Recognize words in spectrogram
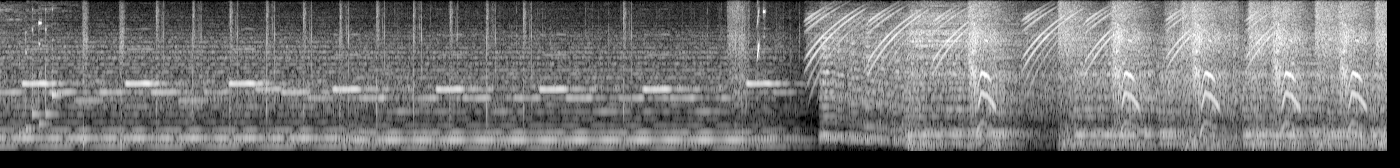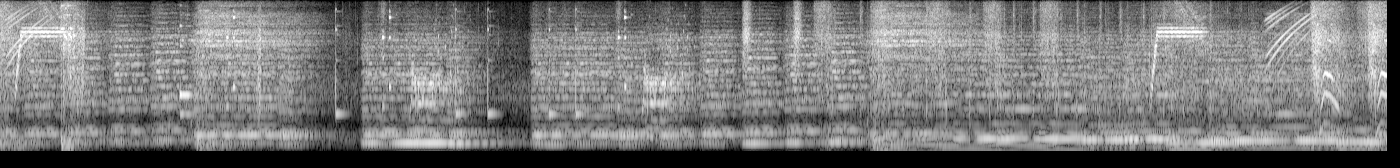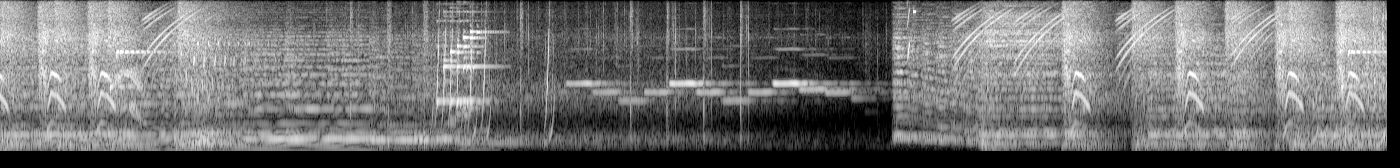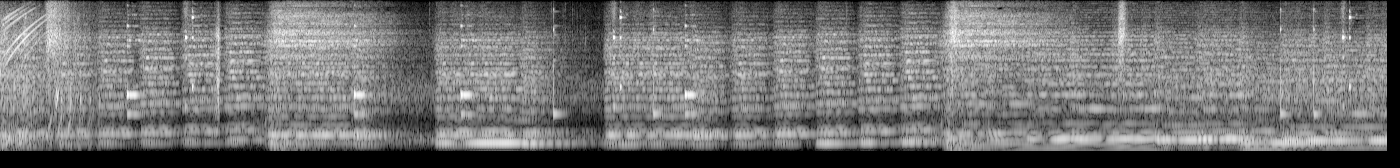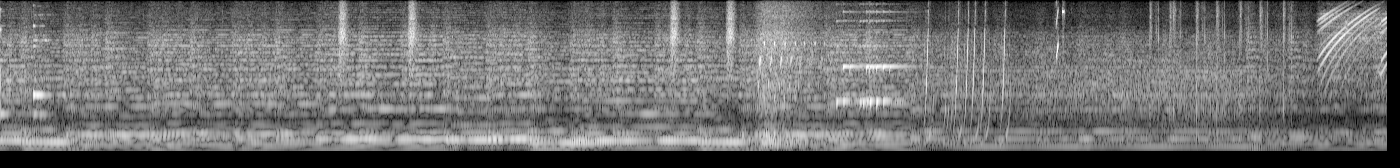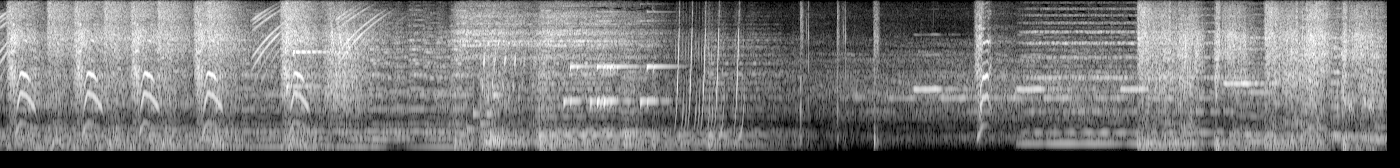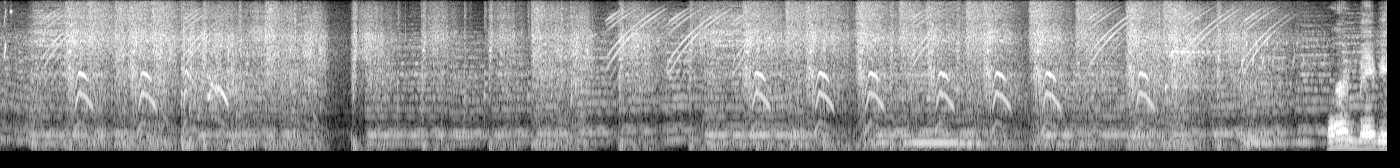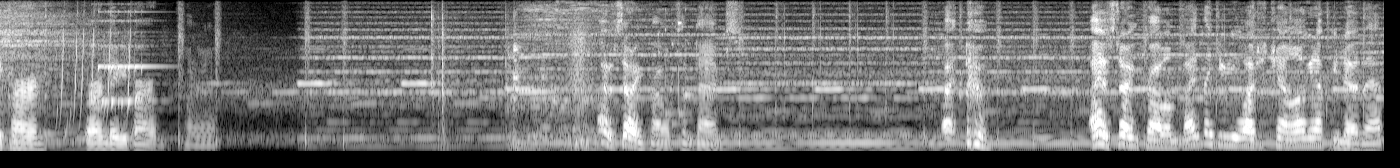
Burn, baby, burn. Burn, baby, burn. I have starting problems sometimes. I, have starting problem. I think if you watch the channel long enough, you know that.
